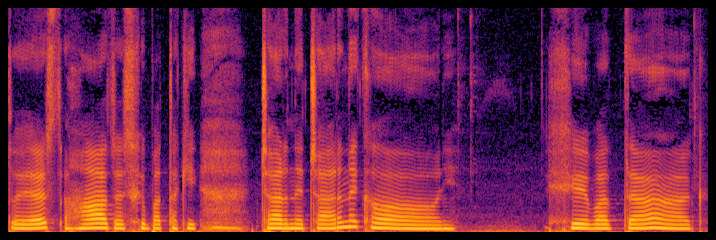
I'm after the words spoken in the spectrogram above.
To jest? Aha, to jest chyba taki czarny, czarny koń. Chyba tak.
